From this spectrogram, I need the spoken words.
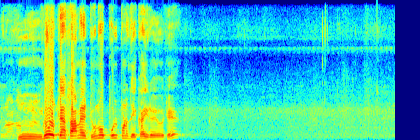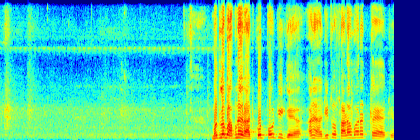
पुराना હમ જુઓ ત્યાં સામે જૂનો પુલ પણ દેખાઈ રહ્યો છે મતલબ આપણે રાજકોટ પહોંચી જ ગયા અને હજી તો સાડા બાર જ થયા છે.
